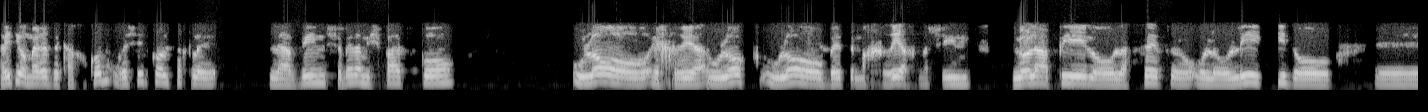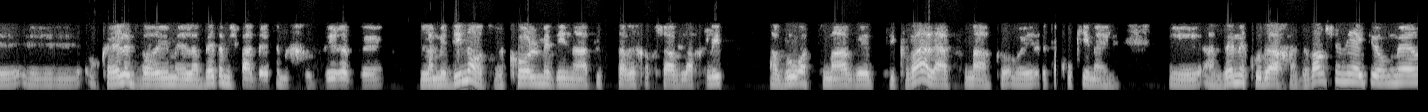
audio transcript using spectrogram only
הייתי אומר את זה ככה, קודם, ראשית כל צריך להבין שבית המשפט פה הוא לא הכריע, הוא לא, הוא לא בעצם מכריח נשים לא להפיל או לשאת או, או להוליד או, אה, אה, או כאלה דברים, אלא בית המשפט בעצם מחזיר את זה למדינות, וכל מדינה תצטרך עכשיו להחליט עבור עצמה ותקבע לעצמה את החוקים האלה. אה, אז זה נקודה אחת. דבר שני, הייתי אומר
